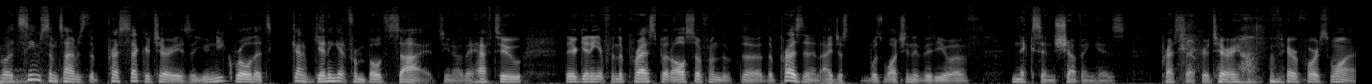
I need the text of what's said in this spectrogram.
Well, it seems sometimes the press secretary is a unique role that's kind of getting it from both sides. You know, they have to, they're getting it from the press, but also from the, the, the president. I just was watching the video of Nixon shoving his press secretary off of Air Force One.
